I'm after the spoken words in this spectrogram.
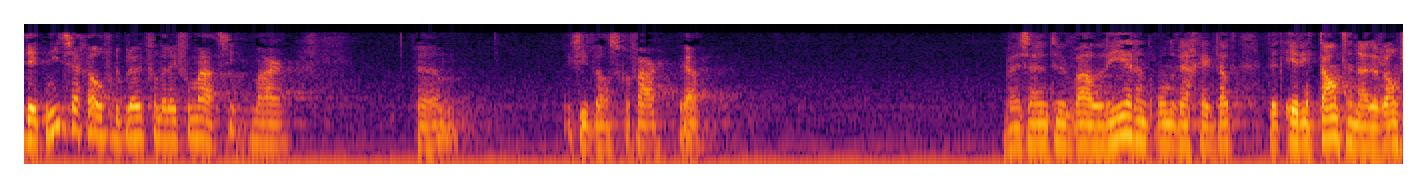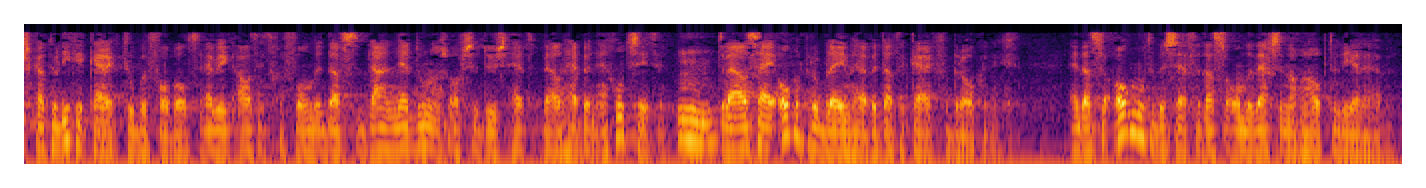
dit niet zeggen over de breuk van de reformatie, maar ehm, ik zie het wel als gevaar, ja. Wij zijn natuurlijk wel lerend onderweg. Kijk, dat, dit irritante naar de Rooms-Katholieke kerk toe bijvoorbeeld, heb ik altijd gevonden dat ze daar net doen alsof ze dus het wel hebben en goed zitten. Mhm. Terwijl zij ook een probleem hebben dat de kerk verbroken is. En dat ze ook moeten beseffen dat ze onderweg ze nog een hoop te leren hebben.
